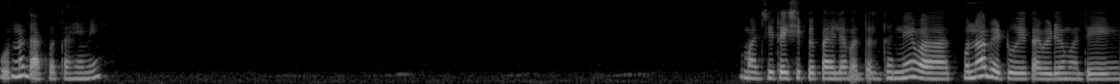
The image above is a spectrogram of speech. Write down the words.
पूर्ण दाखवत आहे मी. माझी रेसिपी पाहिल्याबद्दल धन्यवाद. पुन्हा भेटू एका व्हिडिओमध्ये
